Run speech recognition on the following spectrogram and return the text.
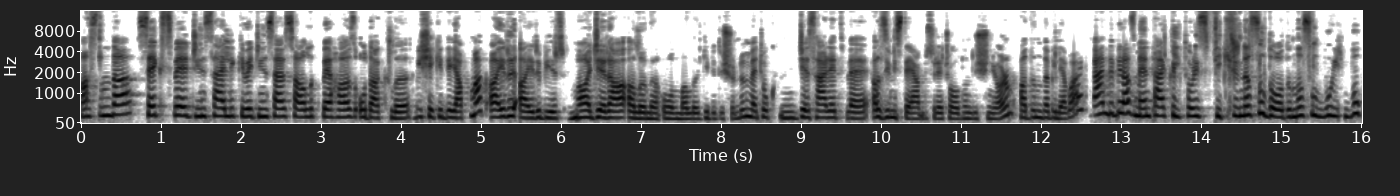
aslında seks ve cinsellik ve cinsel sağlık ve haz odaklı bir şekilde yapmak ayrı ayrı bir macera alanı olmalı gibi düşündüm ve çok cesaret ve azim isteyen bir süreç olduğunu düşünüyorum. Adında bile var. Ben de biraz mental klitoris fikri nasıl doğdu? Nasıl bu bu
